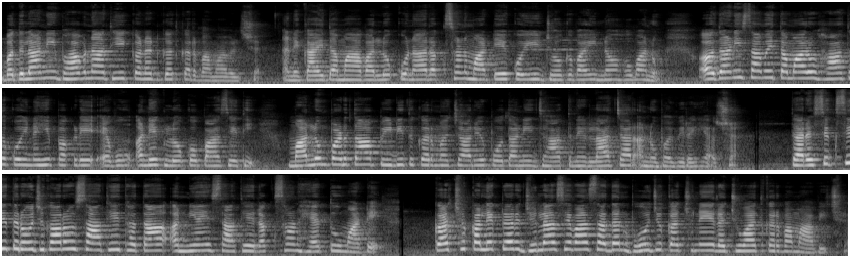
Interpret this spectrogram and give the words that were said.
બદલાની ભાવનાથી કનટગત કરવામાં આવેલ છે. અને કાયદામાં આવા લોકોના રક્ષણ માટે કોઈ જોગવાઈ ન હોવાનું. અદાણી સામે તમારો હાથ કોઈ નહીં પકડે એવું અનેક લોકો પાસેથી માલુમ પડતા પીડિત કર્મચારીઓ પોતાની જાતને લાચાર અનુભવી રહ્યા છે. ત્યારે શિક્ષિત રોજગારો સાથે થતા અન્યાય સાથે રક્ષણ હેતુ માટે કચ્છ કલેક્ટર જિલ્લા સેવા સદન ભુજ કચ્છને રજૂઆત કરવામાં આવી છે.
